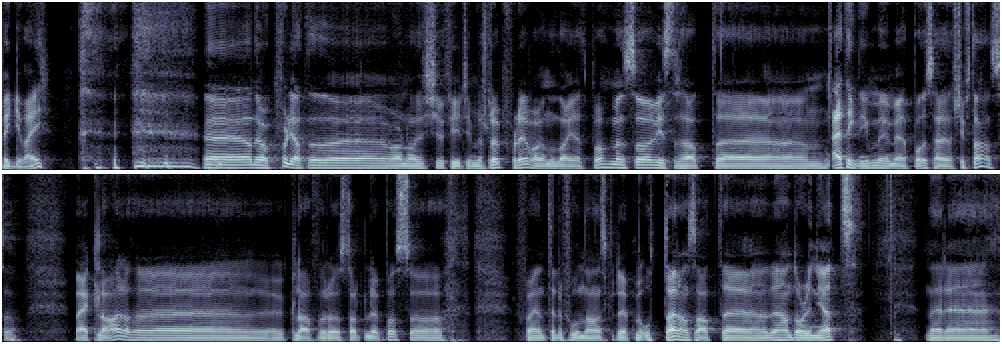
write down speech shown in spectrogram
begge veier. Eh, det var ikke fordi at det var noe 24-timersløp, for det var jo noen dager etterpå. Men så viste det seg at uh, Jeg tenkte ikke mye mer på det, så jeg skifta. Så var jeg klar, altså, klar for å starte løpet, og så får jeg en telefon da han skulle løpe med Ottar. Han sa at uh, det er en dårlig nyhet. Det er, eh,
